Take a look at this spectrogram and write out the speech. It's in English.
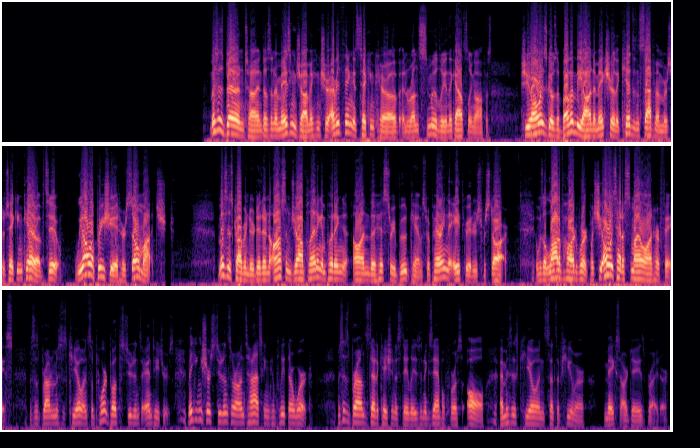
Mrs. Barentine does an amazing job making sure everything is taken care of and runs smoothly in the counseling office. She always goes above and beyond to make sure that kids and staff members are taken care of, too. We all appreciate her so much. Mrs. Carpenter did an awesome job planning and putting on the history boot camps, preparing the 8th graders for STAR. It was a lot of hard work, but she always had a smile on her face. Mrs. Brown and Mrs. Keown support both students and teachers, making sure students are on task and complete their work. Mrs. Brown's dedication to Staley is an example for us all, and Mrs. Keown's sense of humor makes our days brighter.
